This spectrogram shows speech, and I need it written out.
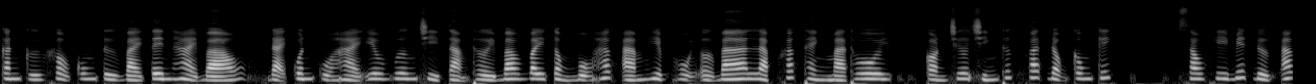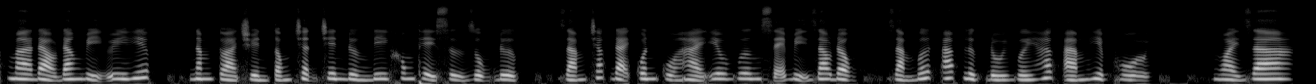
Căn cứ khẩu cung từ vài tên hải báo, đại quân của Hải Yêu Vương chỉ tạm thời bao vây tổng bộ Hắc Ám Hiệp hội ở Ba Lạp Khắc Thành mà thôi, còn chưa chính thức phát động công kích. Sau khi biết được ác ma đảo đang bị uy hiếp, năm tòa truyền tống trận trên đường đi không thể sử dụng được, dám chắc đại quân của Hải Yêu Vương sẽ bị dao động, giảm bớt áp lực đối với Hắc Ám Hiệp hội. Ngoài ra,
